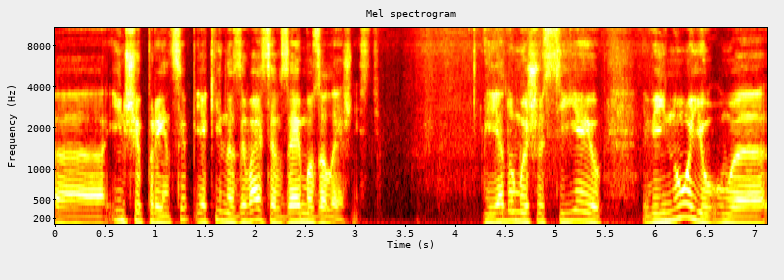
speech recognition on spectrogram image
е- інший принцип, який називається взаємозалежність. І я думаю, що з цією війною е,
